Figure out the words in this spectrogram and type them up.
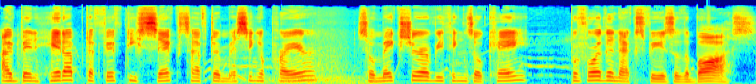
I've been hit up to 56 after missing a prayer, so make sure everything's okay before the next phase of the boss.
